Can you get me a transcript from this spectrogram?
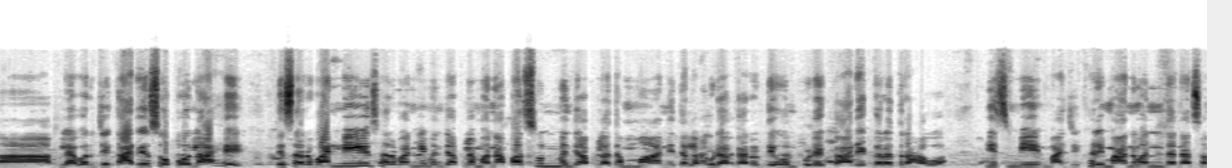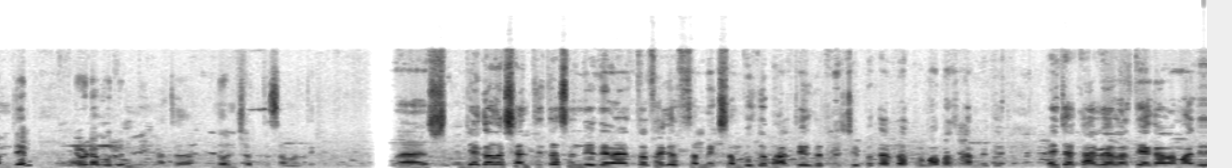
आपल्यावर जे कार्य सोपवलं आहे ते सर्वांनी सर्वांनी म्हणजे आपल्या मनापासून म्हणजे आपला धम्म आणि त्याला पुढाकार देऊन पुढे कार्य करत राहावं हीच मी माझी खरी मानवंदना समजेल. एवढं बोलून मी माझं दोन शब्द समजते. जगाला शांतीचा संधी देणार तथागत सम्यक समृद्ध भारतीय घटनाशिल्पकार डॉक्टर बाबासाहेब आंबेडकर यांच्या कार्याला त्यागाला माझे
